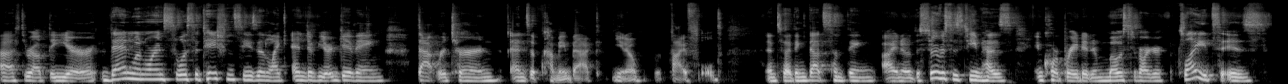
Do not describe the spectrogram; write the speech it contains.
uh, throughout the year then when we're in solicitation season like end of year giving that return ends up coming back you know fivefold and so i think that's something i know the services team has incorporated in most of our flights is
